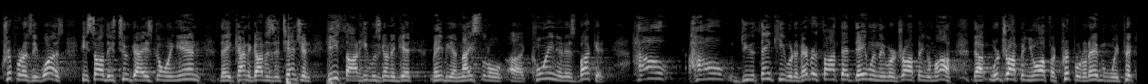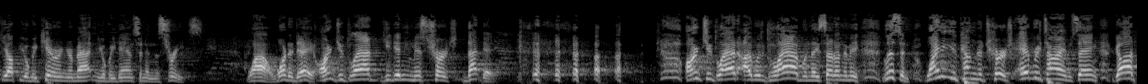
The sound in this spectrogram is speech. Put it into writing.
crippled as he was, he saw these two guys going in, they kind of got his attention. He thought he was going to get maybe a nice little uh, coin in his bucket. How, how do you think he would have ever thought that day when they were dropping him off, that we're dropping you off a cripple today, when we pick you up, you'll be carrying your mat and you'll be dancing in the streets? Wow, what a day. Aren't you glad he didn't miss church that day? Aren't you glad? I was glad when they said unto me, listen, why don't you come to church every time saying, God,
